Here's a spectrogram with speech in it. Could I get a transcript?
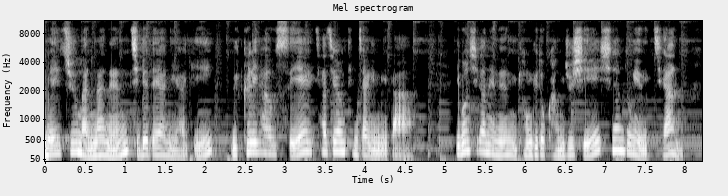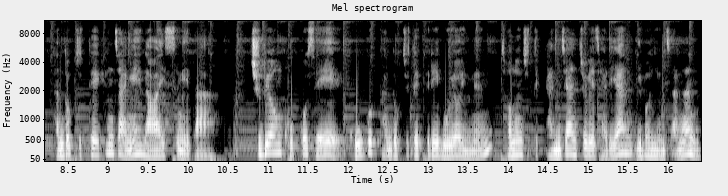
매주 만나는 집에 대한 이야기 위클리 하우스의 차지영 팀장입니다. 이번 시간에는 경기도 광주시 신현동에 위치한 단독주택 현장에 나와 있습니다. 주변 곳곳에 고급 단독주택들이 모여 있는 전원주택 단지 한쪽에 자리한 이번 현장은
